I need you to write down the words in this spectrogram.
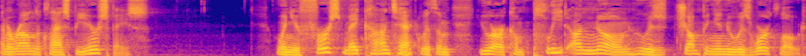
and around the Class B airspace. When you first make contact with him, you are a complete unknown who is jumping into his workload.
